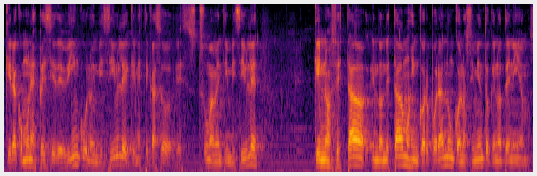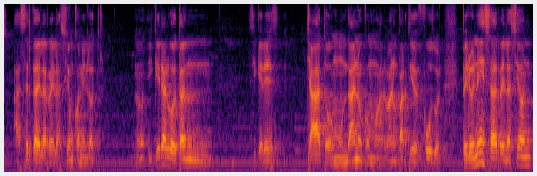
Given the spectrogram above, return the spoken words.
que era como una especie de vínculo invisible, que en este caso es sumamente invisible, que nos estaba, en donde estábamos incorporando un conocimiento que no teníamos acerca de la relación con el otro. ¿no? Y que era algo tan, si querés, chato o mundano como armar un partido de fútbol. Pero en esa relación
